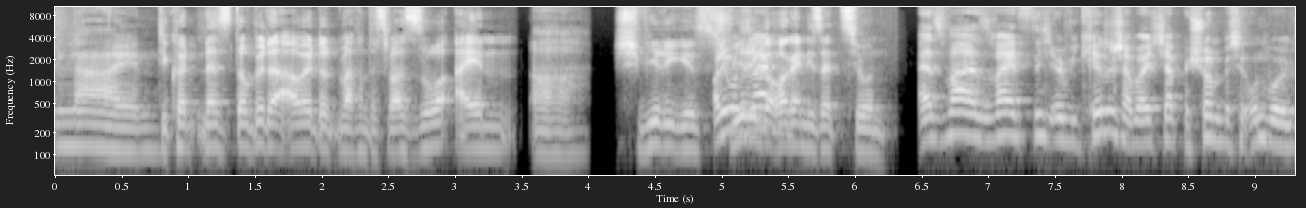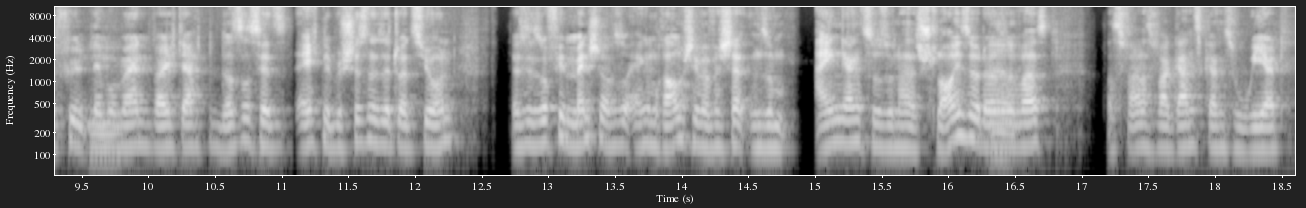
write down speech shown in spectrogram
Nein. Die konnten das doppelte Arbeit dort machen. Das war so ein ah, schwieriges, schwierige sagen- Organisation. Es war, es war jetzt nicht irgendwie kritisch, aber ich habe mich schon ein bisschen unwohl gefühlt in dem Mhm. Moment, weil ich dachte, das ist jetzt echt eine beschissene Situation, dass hier so viele Menschen auf so engem Raum stehen, weil wir standen in so einem Eingang zu so einer Schleuse oder Ja. sowas. Das war, das war ganz, ganz weird.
